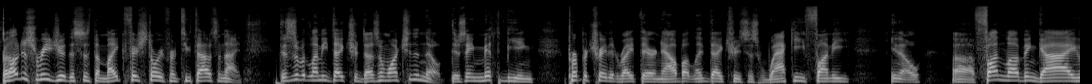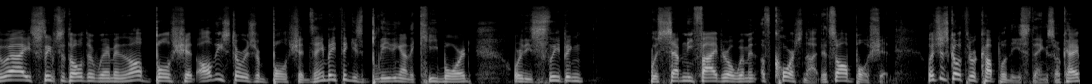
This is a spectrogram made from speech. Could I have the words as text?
But I'll just read you. This is the Mike Fish story from 2009. This is what Lenny Dykstra doesn't want you to know. There's a myth being perpetrated right there now about Lenny Dykstra. He's this wacky, funny, you know, uh, fun-loving guy who uh, he sleeps with older women and all bullshit. All these stories are bullshit. Does anybody think he's bleeding on the keyboard or he's sleeping with 75-year-old women? Of course not. It's all bullshit. Let's just go through a couple of these things, okay?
